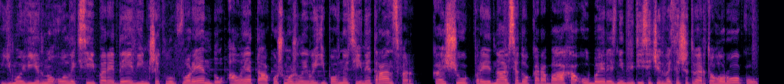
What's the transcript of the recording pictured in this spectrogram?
Ймовірно, Олексій перейде в інший клуб в оренду, але також можливий і повноцінний трансфер. Кащук приєднався до Карабаха у березні 2024 року.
